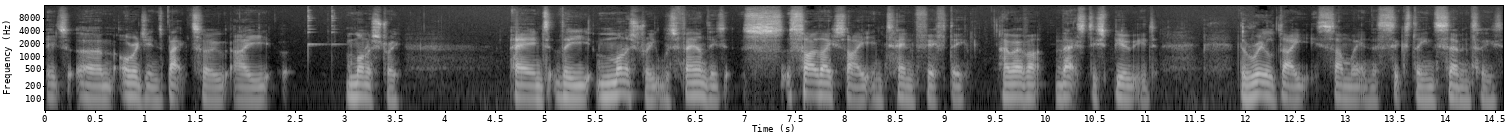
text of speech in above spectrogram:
its um, origins back to a monastery, and the monastery was founded, so they say, in 1050. However, that's disputed. The real date is somewhere in the 1670s.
